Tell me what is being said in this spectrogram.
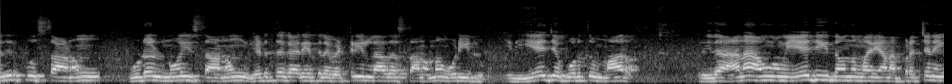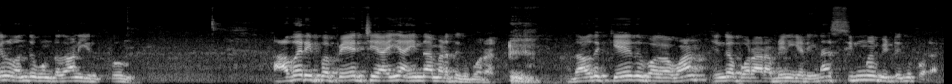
எதிர்ப்பு ஸ்தானம் உடல் நோய் ஸ்தானம் எடுத்த காரியத்தில் வெற்றி இல்லாத ஸ்தானம் தான் ஓடிட்டு இருக்கும். இது ஏஜை பொறுத்து மாறும். புரியுதா? ஆனால் அவங்கவுங்க ஏஜுக்கு தகுந்த மாதிரியான பிரச்சனைகள் வந்து கொண்டு தான் இருக்கும். அவர் இப்போ பயிற்சியாகி ஐந்தாம் இடத்துக்கு போகிறார் அதாவது கேது பகவான் எங்கே போகிறார் அப்படின்னு கேட்டிங்கன்னா சிம்ம வீட்டுக்கு போகிறார்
